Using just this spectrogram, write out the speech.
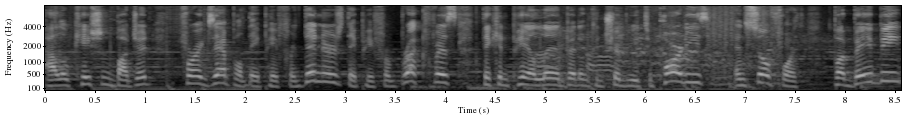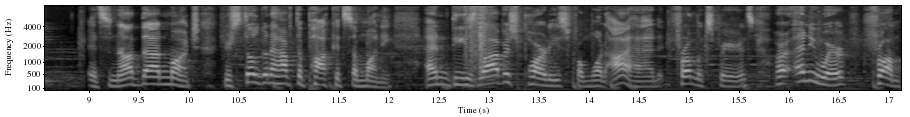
allocation budget. For example, they pay for dinners, they pay for breakfast, they can pay a little bit and contribute to parties and so forth. But baby, it's not that much. You're still gonna have to pocket some money. And these lavish parties, from what I had from experience, are anywhere from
